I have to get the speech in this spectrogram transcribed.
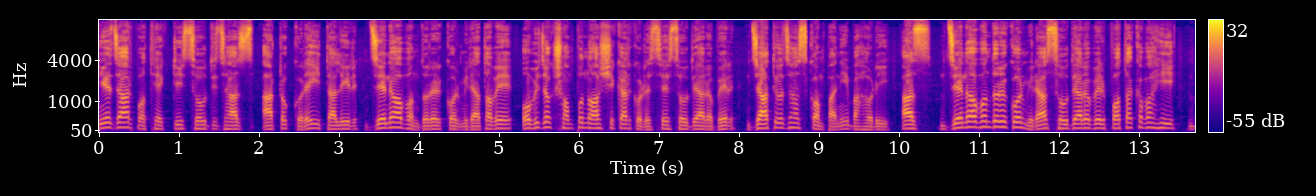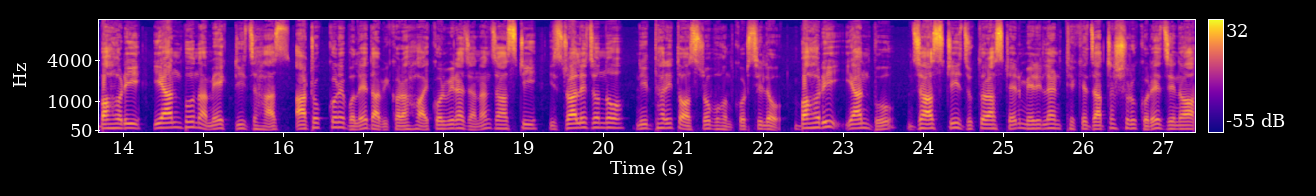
নিয়ে যাওয়ার পথে একটি সৌদি জাহাজ আটক করে ইতালির জেনেওয়া বন্দরের কর্মীরা। তবে অভিযোগ সম্পূর্ণ অস্বীকার করেছে সৌদি আরবের জাতীয় জাহাজ কোম্পানি বাহরি। আজ জেনেওয়া বন্দরের কর্মীরা সৌদি আরবের পতাকাবাহী বাহরি ইয়ানবু নামে একটি জাহাজ আটক করে বলে দাবি করা হয়। কর্মীরা জানান, জাহাজটি ইসরায়েলের জন্য নির্ধারিত অস্ত্র বহন করছিল। বাহরি ইয়ানবু জাহাজটি যুক্তরাষ্ট্রের মেরিল্যান্ড থেকে যাত্রা শুরু করে জেনোয়া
